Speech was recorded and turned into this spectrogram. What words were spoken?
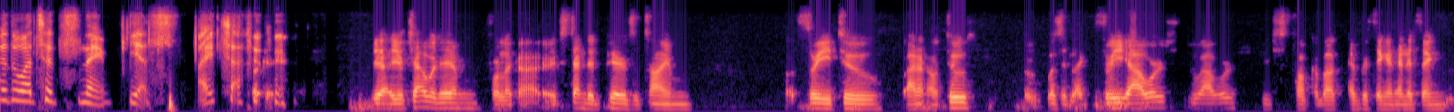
with what's its name. Yes, I chat him. Yeah, you chat with him for like a extended periods of time, three to I don't know two. Was it like three hours, two hours? You just talk about everything and anything.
